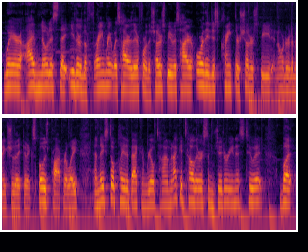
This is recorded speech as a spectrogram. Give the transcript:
where I've noticed that either the frame rate was higher, therefore the shutter speed was higher, or they just cranked their shutter speed in order to make sure they could expose properly, and they still played it back in real time, and I could tell there was some jitteriness to it, but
